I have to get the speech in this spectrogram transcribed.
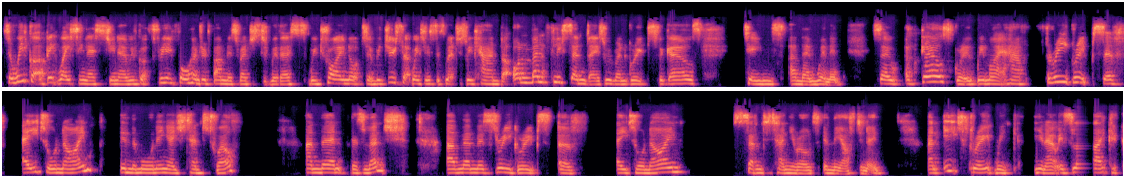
So we've got a big waiting list. You know, we've got three, 400 families registered with us. We try not to reduce that waiting list as much as we can. But on monthly Sundays, we run groups for girls, teens, and then women. So a girls group, we might have three groups of eight or nine in the morning, age 10 to 12 and then there's lunch, and then there's three groups of eight or nine, seven to 10 year olds in the afternoon. And each group, we, you know, it's like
